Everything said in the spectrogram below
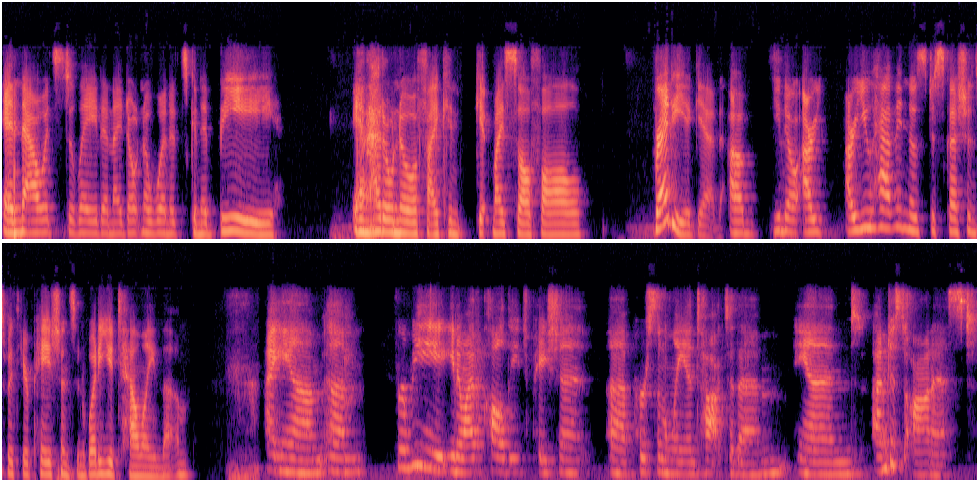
and now it's delayed and I don't know when it's going to be. And I don't know if I can get myself all ready again. Um, you know, are are you having those discussions with your patients and what are you telling them? I am. Um, for me, you know, I've called each patient uh, personally and talk to them. And I'm just honest.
